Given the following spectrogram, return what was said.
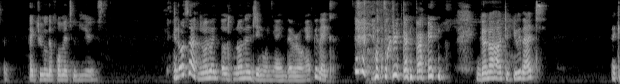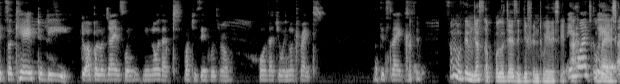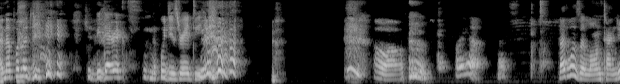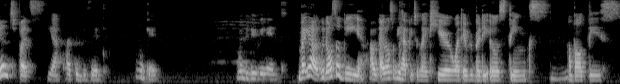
like during the formative years. And also acknowledge, acknowledging when you're in the wrong. I feel like most African parents don't know how to do that. Like it's okay to be to apologize when you know that what you said was wrong or that you were not right. But it's like But it, some of them just apologize a different way. They say, in "Ah, what let's go buy way? An apology should be direct. The food is ready. oh wow. oh yeah, that's that was a long tangent, but Yeah, had to be said. Okay. What did you even end? but yeah, would also be I'd, I'd also be happy to like hear what everybody else thinks about this.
